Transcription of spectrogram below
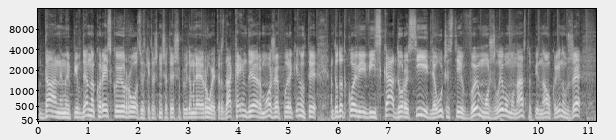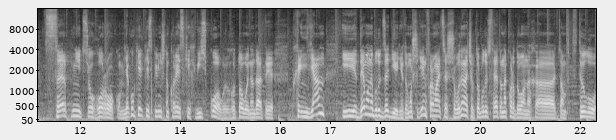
даними південно-корейської розвідки, точніше, те, що повідомляє Reuters, да, КНДР може перекинути додаткові війська до Росії для участі в можливому наступі на Україну вже в серпні цього року. Яку кількість північно-корейських військових готовий надати Пхеньян і де вони будуть задіяні? Тому що є інформація, що вони, начебто, будуть стояти на кордонах, там в тилу.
